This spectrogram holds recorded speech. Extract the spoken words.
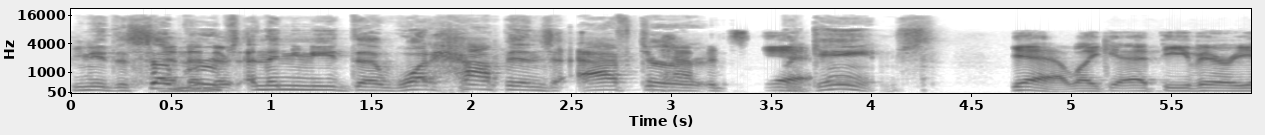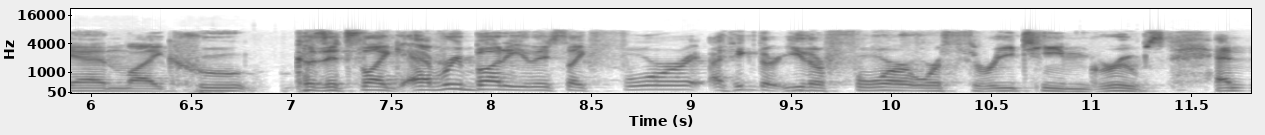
you need the and then subgroups, there- and then you need the what happens after happens, yeah. the games. Yeah, like at the very end, like who? Because it's like everybody. There's like four. I think they're either four or three team groups, and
